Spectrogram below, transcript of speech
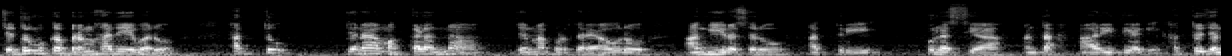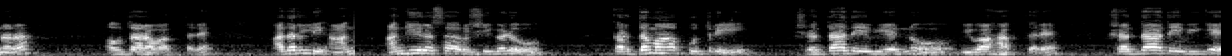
ಚತುರ್ಮುಖ ಬ್ರಹ್ಮದೇವರು ಹತ್ತು ಜನ ಮಕ್ಕಳನ್ನ ಜನ್ಮ ಕೊಡ್ತಾರೆ. ಅವರು ಆಂಗೀರಸರು ಅತ್ರಿ ಪುಲಸ್ಯ ಅಂತ ಆ ರೀತಿಯಾಗಿ ಹತ್ತು ಜನರ ಅವತಾರವಾಗ್ತಾರೆ ಅದರಲ್ಲಿ ಅಂಗೀರಸ ಋಷಿಗಳು ಕರ್ದಮ ಪುತ್ರಿ ಶ್ರದ್ಧಾದೇವಿಯನ್ನು ವಿವಾಹ ಆಗ್ತಾರೆ ಶ್ರದ್ಧಾದೇವಿಗೆ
